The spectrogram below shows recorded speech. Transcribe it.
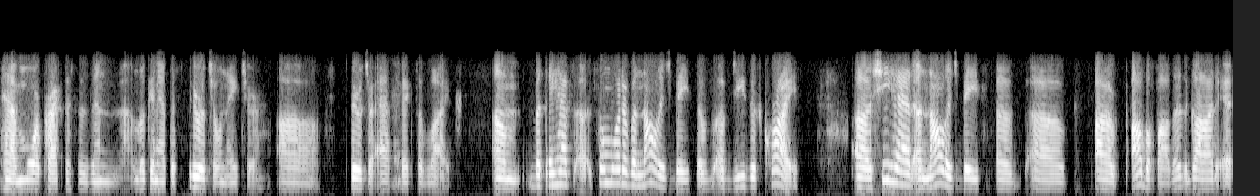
have more practices in looking at the spiritual nature, uh, spiritual aspects of life. Um, but they have uh, somewhat of a knowledge base of, of Jesus Christ. Uh, she had a knowledge base of uh, our Abba Father, the God at,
